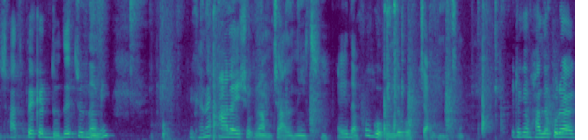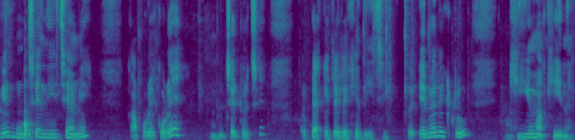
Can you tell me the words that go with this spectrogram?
সাত প্যাকেট দুধের জন্য আমি এখানে আড়াইশো গ্রাম চাল নিয়েছি। এই দেখো, গোবিন্দভোগ চাল নিয়েছি। এটাকে ভালো করে আগে মুছে নিয়েছি আমি, কাপড়ে করে মুছে টুছে ওর প্যাকেটে রেখে দিয়েছি। তো এবার একটু ঘি মাখিয়ে নেব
